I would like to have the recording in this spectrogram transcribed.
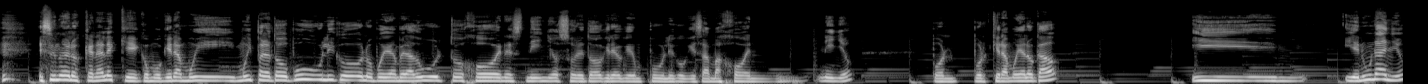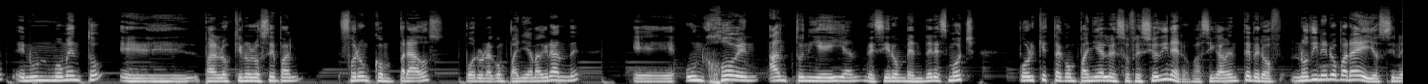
es uno de los canales que como que era muy, muy para todo público. Lo podían ver adultos, jóvenes, niños. Sobre todo creo que un público quizás más joven niño. Por, porque era muy alocado. Y, y en un año, en un momento, eh, para los que no lo sepan, fueron comprados por una compañía más grande. Eh, un joven Anthony e Ian decidieron vender Smoch porque esta compañía les ofreció dinero, básicamente, pero no dinero para ellos, sino,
